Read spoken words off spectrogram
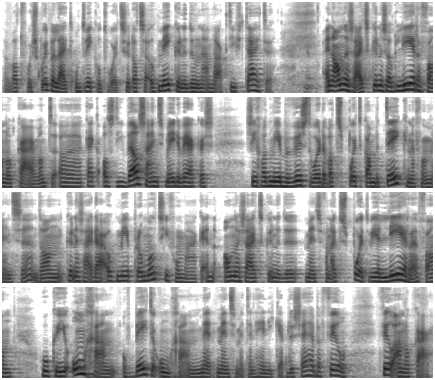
wat voor sportbeleid ontwikkeld wordt, zodat ze ook mee kunnen doen aan de activiteiten. En anderzijds kunnen ze ook leren van elkaar. Want uh, kijk, als die welzijnsmedewerkers zich wat meer bewust worden wat sport kan betekenen voor mensen, dan kunnen zij daar ook meer promotie voor maken. En anderzijds kunnen de mensen vanuit sport weer leren van hoe kun je omgaan of beter omgaan met mensen met een handicap. Dus ze hebben veel, veel aan elkaar.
